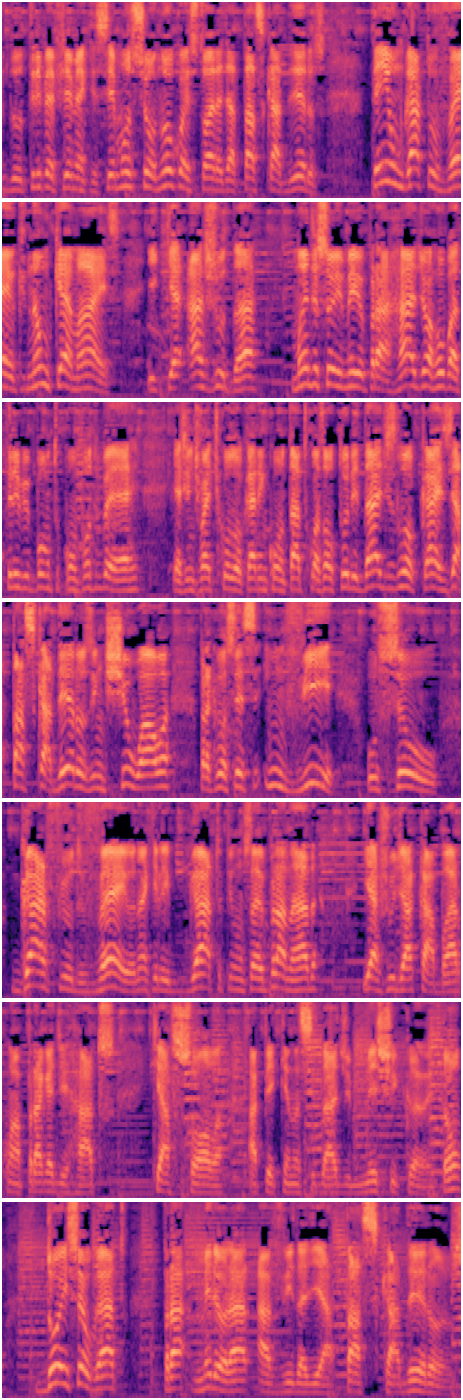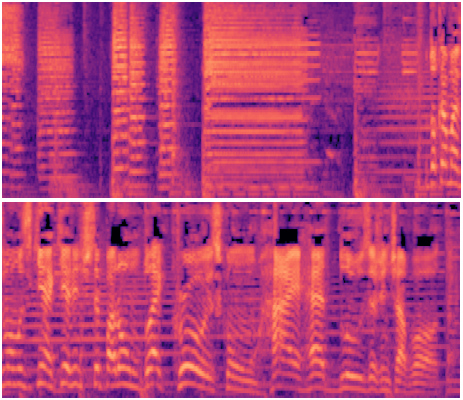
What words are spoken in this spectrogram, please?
do Trip FM aqui, se emocionou com a história de atascadeiros, tem um gato velho que não quer mais e quer ajudar, mande seu e-mail para radio@trip.com.br e a gente vai te colocar em contato com as autoridades locais de Atascadeiros em Chihuahua para que você envie o seu Garfield velho, né, aquele gato que não serve para nada, e ajude a acabar com a praga de ratos que assola a pequena cidade mexicana. Então, doe seu gato para melhorar a vida de atascadeiros. Vou tocar mais uma musiquinha aqui. A gente separou um Black Crows com High Hat Blues e a gente já volta.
